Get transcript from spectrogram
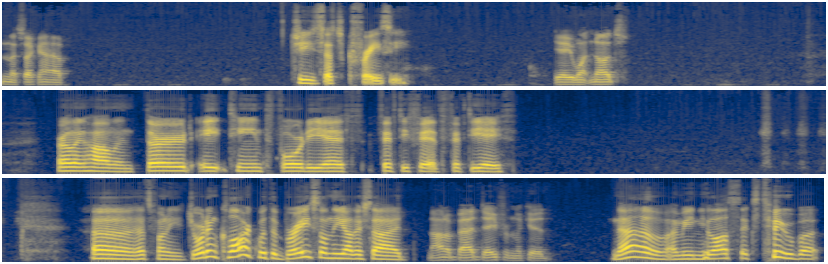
in the second half. Jeez, that's crazy. Yeah, he went nuts. Erling Haaland, third, 18th, 40th, 55th, 58th. Uh, that's funny. Jordan Clark with a brace on the other side. Not a bad day from the kid. No, I mean you lost six two, but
